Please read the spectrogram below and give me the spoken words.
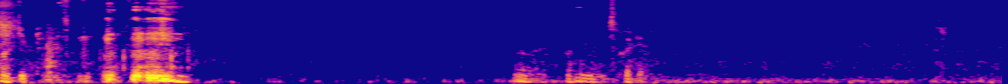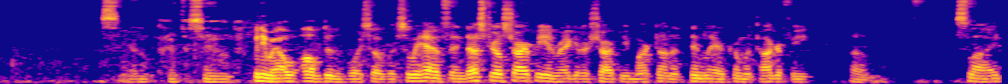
let's it. Let's see, I don't have the sound. Anyway, I'll, I'll do the voiceover. So we have industrial Sharpie and regular Sharpie marked on a thin layer chromatography um, slide.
